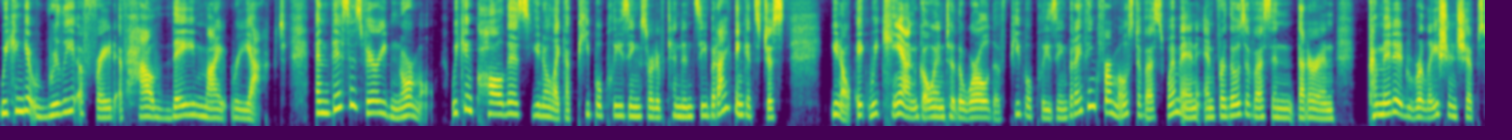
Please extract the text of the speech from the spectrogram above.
We can get really afraid of how they might react. And this is very normal. We can call this, you know, like a people pleasing sort of tendency, but I think it's just, you know, it, we can go into the world of people pleasing, but I think for most of us women and for those of us in that are in committed relationships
